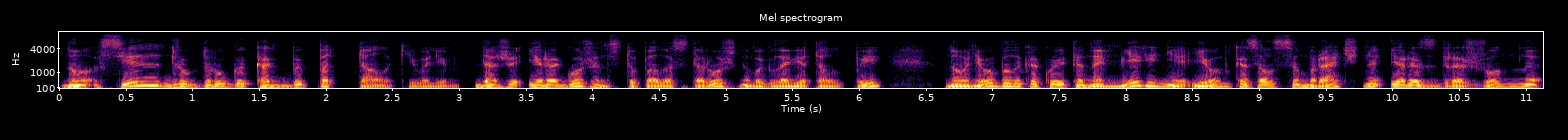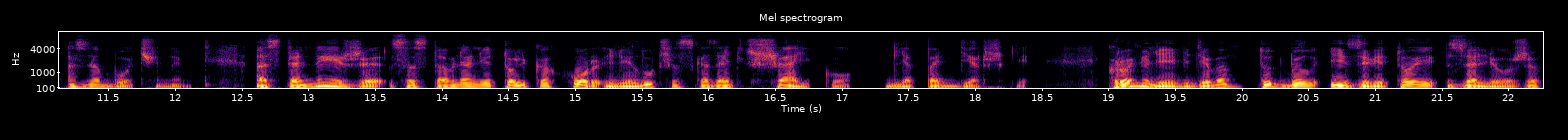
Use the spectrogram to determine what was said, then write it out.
но все друг друга как бы подталкивали. Даже и ступал осторожно во главе толпы, но у него было какое-то намерение, и он казался мрачно и раздраженно озабоченным. Остальные же составляли только хор, или лучше сказать шайку для поддержки. Кроме Лебедева, тут был и завитой Залежев,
